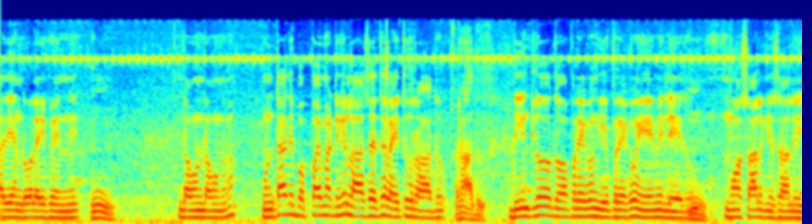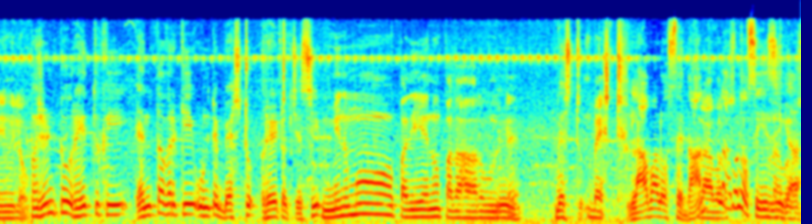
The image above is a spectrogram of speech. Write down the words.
పదిహేను రోజులు అయిపోయింది. డౌన్ డౌన్గా ఉంటుంది బొప్పాయి మట్టికి లాస్ అయితే రైతుకు రాదు. రాదు. దీంట్లో దోపరేకం గీపరేకం ఏమీ లేదు. మోసాలు గీసాలు ఏమీ లేవు. ప్రజెంట్ రైతుకి ఎంతవరకు ఉంటే బెస్ట్ రేట్ వచ్చేసి? మినిమం పదిహేను పదహారు ఉంటే బెస్ట్. బెస్ట్. లాభాలు వస్తాయి. దాని లాభాలు వస్తాయి. ఈజీగా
